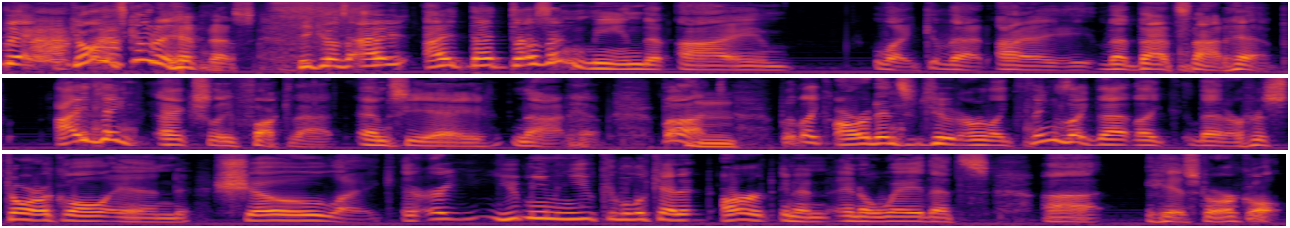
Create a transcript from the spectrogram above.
back. Go, let's go to hypnus because I, I that doesn't mean that I'm like that. I that that's not hip. I think actually, fuck that. MCA not hip, but but like Art Institute or like things like that, like that are historical and show like, or you meaning you can look at it art in an, in a way that's uh, historical.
